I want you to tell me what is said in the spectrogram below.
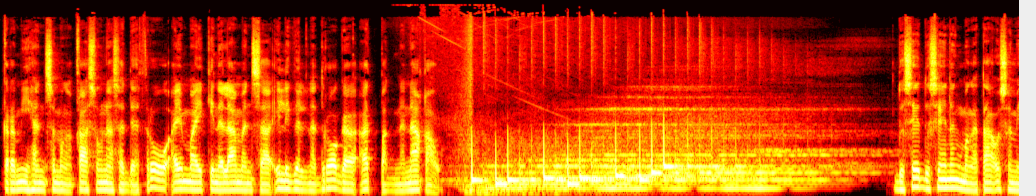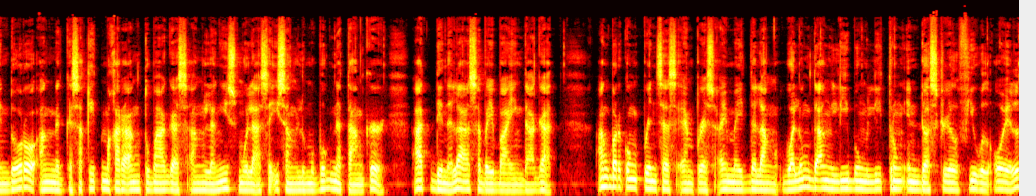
Karamihan sa mga kasong nasa death row ay may kinalaman sa illegal na droga at pagnanakaw. Dose-dosenang mga tao sa Mindoro ang nagkasakit makaraang tumagas ang langis mula sa isang lumubog na tanker at dinala sa baybaying dagat. Ang barkong Princess Empress ay may dalang 800,000 litrong industrial fuel oil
